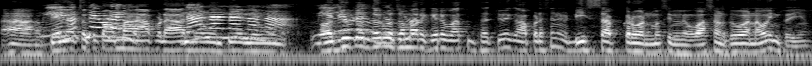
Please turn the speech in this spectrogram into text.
હા મેં પેલા તો નથી આપણે આ લેવું તે ના, ના, ના. મેં લેવું હજુ તો દરરોજ અમારે ઘરે વાતું થતી હોય કે આપણે છે ને ડીશ સાફ કરવાનું મશીન ને વાસણ ધોવાના હોય ને તો અહીંયા.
